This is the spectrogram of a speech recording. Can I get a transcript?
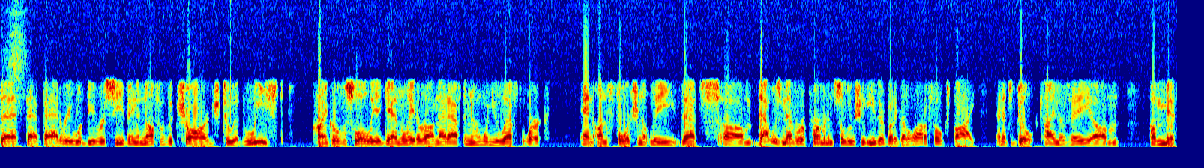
that that battery would be receiving enough of a charge to at least crank over slowly again later on that afternoon when you left work. And unfortunately, that's um, that was never a permanent solution either, but it got a lot of folks by, and it's built kind of a um, a myth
